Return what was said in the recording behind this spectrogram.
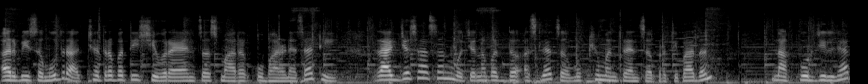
अरबी समुद्रात छत्रपती शिवरायांचं स्मारक उभारण्यासाठी राज्य शासन वचनबद्ध असल्याचं मुख्यमंत्र्यांचं प्रतिपादन. नागपूर जिल्ह्यात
